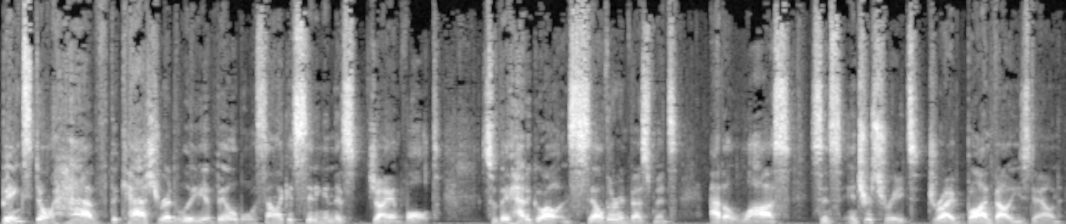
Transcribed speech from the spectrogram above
banks don't have the cash readily available. It's not like it's sitting in this giant vault. So, they had to go out and sell their investments at a loss since interest rates drive bond values down,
